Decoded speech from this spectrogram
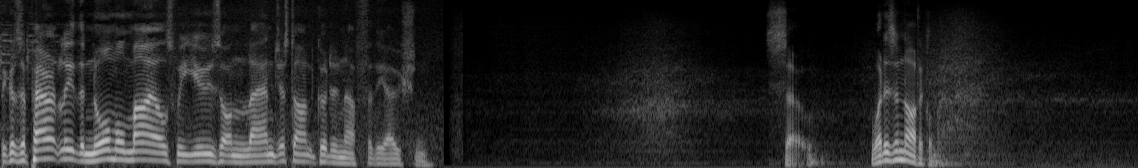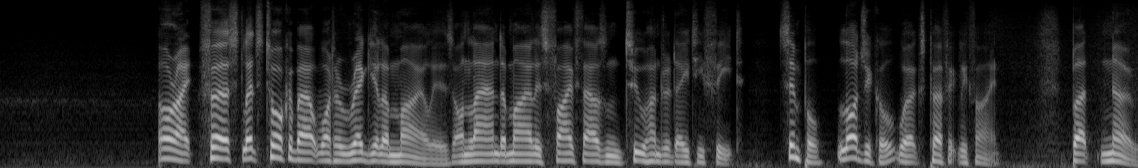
Because apparently the normal miles we use on land just aren't good enough for the ocean. So, what is a nautical mile? All right, first let's talk about what a regular mile is. On land, a mile is 5,280 feet. Simple, logical, works perfectly fine. But no,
